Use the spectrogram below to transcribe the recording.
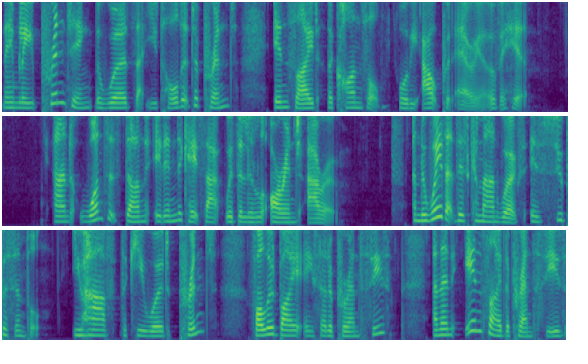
namely printing the words that you told it to print inside the console or the output area over here. And once it's done, it indicates that with the little orange arrow. And the way that this command works is super simple. You have the keyword print followed by a set of parentheses, and then inside the parentheses,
